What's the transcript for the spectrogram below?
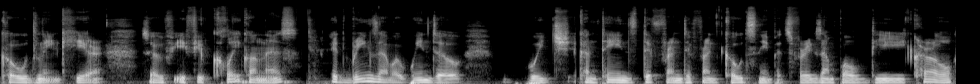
code link here. So if, if you click on this, it brings up a window which contains different different code snippets. For example, the curl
